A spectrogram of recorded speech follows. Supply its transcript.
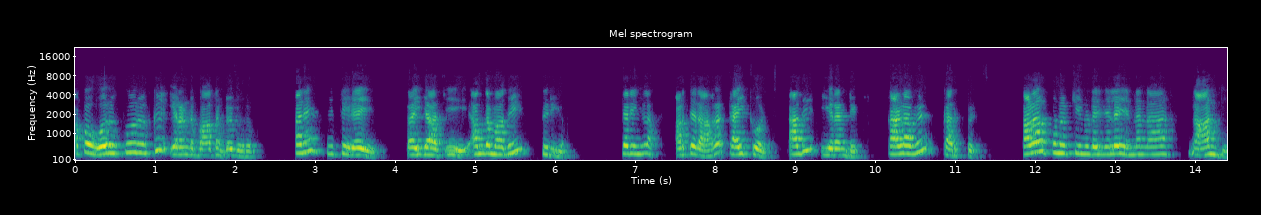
அப்போ ஒரு கூறுக்கு இரண்டு மாதங்கள் வரும். அது சித்திரை வைகாசி அந்த மாதிரி பிரியும். சரிங்களா? அடுத்ததாக கைகோள் அது இரண்டு. களவு கற்பு. களவு புணர்ச்சியினுடைய நிலை என்னன்னா நான்கு.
